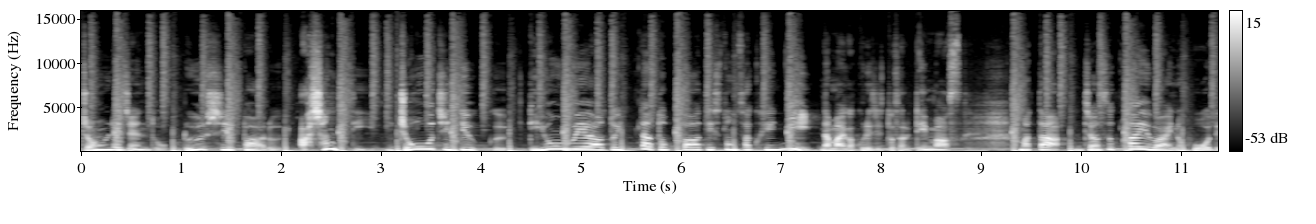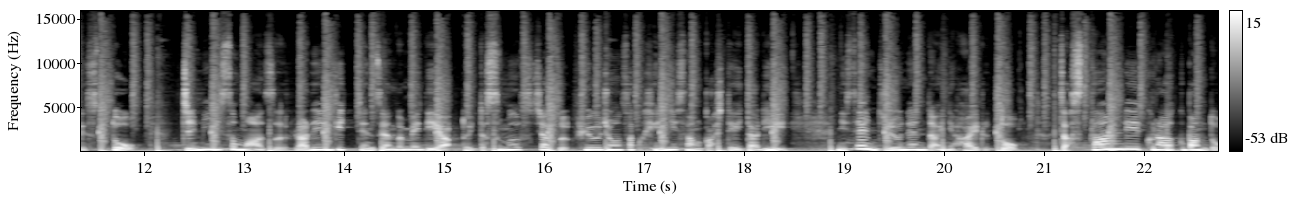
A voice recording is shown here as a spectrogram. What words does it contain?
ジョン・レジェンドルーシー・パールアシャンティジョージ・デュークリオン・ウェアといったトップアーティストの作品に名前がクレジットされています。またジャズ界隈の方ですとジミー・ソマーズラリー・ギッテンズメディアといったスムースジャズフュージョン作品に参加していたり2010年代に入るとザ・スタンリー・クラークバンド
